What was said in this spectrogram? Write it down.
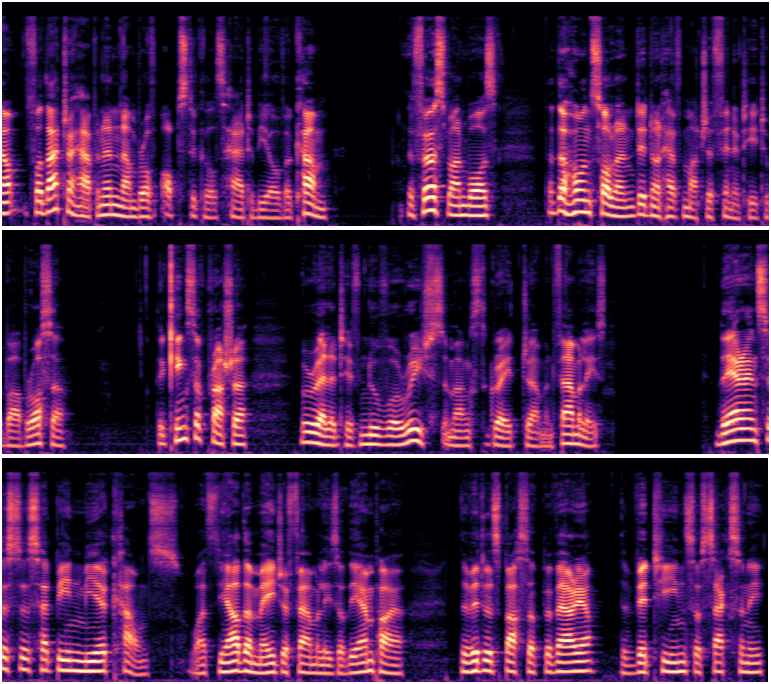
Now, for that to happen, a number of obstacles had to be overcome. The first one was that the Hohenzollern did not have much affinity to Barbarossa. The kings of Prussia were relative nouveau riches amongst the great German families. Their ancestors had been mere counts, whilst the other major families of the empire, the Wittelsbachs of Bavaria, the Wettins of Saxony,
